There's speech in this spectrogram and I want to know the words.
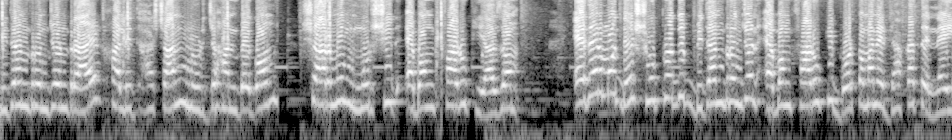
বিধান রঞ্জন রায়, খালিদ হাসান, নূরজাহান বেগম, শারমিন মুর্শিদ এবং ফারুকি আজম। এদের মধ্যে সুপ্রদীপ, বিধান রঞ্জন এবং ফারুকি বর্তমানে ঢাকাতে নেই।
